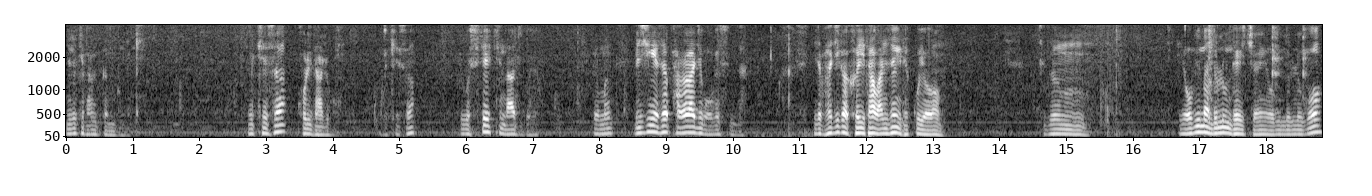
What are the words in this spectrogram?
이렇게 박을 겁니다. 이렇게 해서 고리 다르고 이렇게 해서 그리고 스트레이트 놔주고요. 그러면 미싱에서 박아 가지고 오겠습니다. 이제 바지가 거의 다 완성이 됐고요. 지금 이 오비만 누르면 되겠죠. 이 오비 누르고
